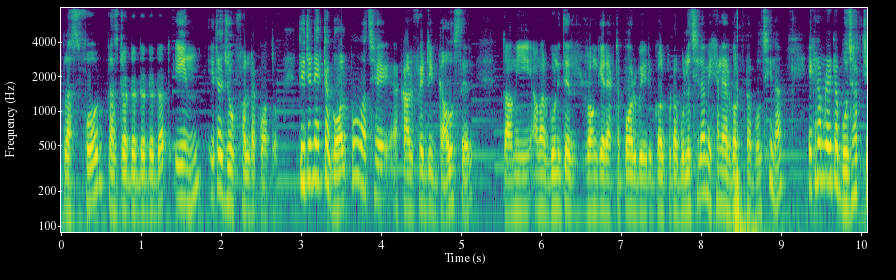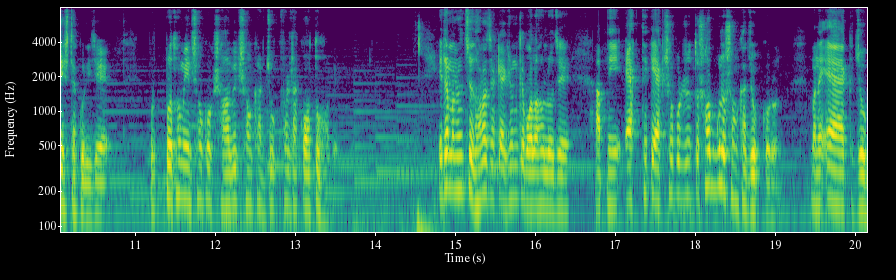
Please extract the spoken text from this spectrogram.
plus four plus dot dot dot dot n এটা যোগফলটা কত? তো এটা নিয়ে একটা গল্পও আছে কার্ল গাউসের। তো আমি আমার গণিতের রঙের একটা পর্বের গল্পটা বলেছিলাম, এখানে আর গল্পটা বলছি না। এখানে আমরা এটা বোঝার চেষ্টা করি যে প্রথমে এন সংখ্যক স্বাভাবিক সংখ্যার যোগফলটা কত হবে। এটা মানে হচ্ছে ধরা যাক একজনকে বলা হলো যে আপনি এক থেকে একশো পর্যন্ত সবগুলো সংখ্যা যোগ করুন। মানে এক যোগ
